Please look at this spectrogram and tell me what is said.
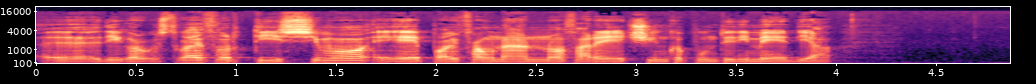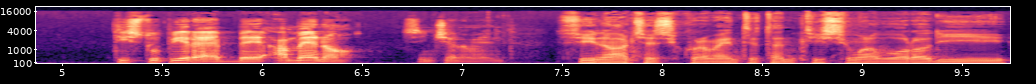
eh, dicono questo qua è fortissimo e poi fa un anno a fare 5 punti di media. Ti stupirebbe? A me no, sinceramente. Sì, no, c'è sicuramente tantissimo lavoro di,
